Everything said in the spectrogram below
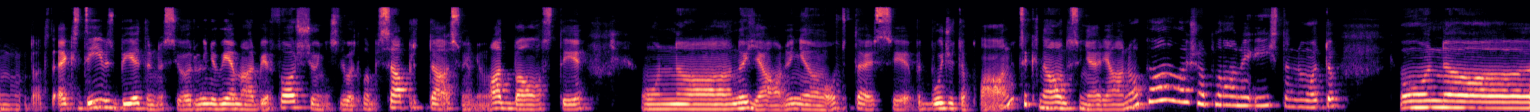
nu, tādas eks-dzīves biedrenes, jo ar viņu vienmēr bija forši, viņas ļoti labi sapratās, viņu atbalstīja. Un, nu, jā, un viņa uztaisīja budžeta plānu, cik naudas viņai ir jānopelna, lai šo plānu īstenotu. Un uh,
